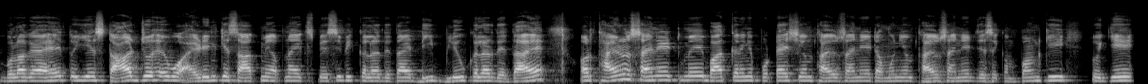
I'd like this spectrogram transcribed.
बोला गया है? तो ये स्टार जो है, वो आयोडीन के साथ में अपना एक स्पेसिफिक कलर देता है डीप ब्लू कलर देता है। और थायोसाइनेट में बात करेंगे पोटेशियम थायोसाइनेट अमोनियम थायोसाइनेट जैसे कंपाउंड की तो ये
